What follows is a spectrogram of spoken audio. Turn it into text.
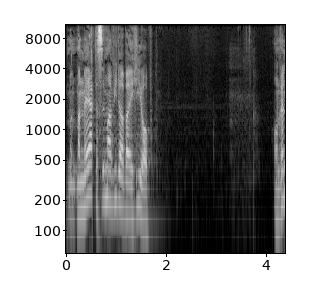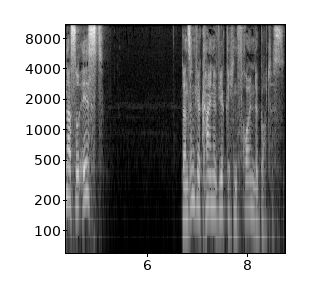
man, man merkt es immer wieder bei Hiob. Und wenn das so ist, dann sind wir keine wirklichen Freunde Gottes.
